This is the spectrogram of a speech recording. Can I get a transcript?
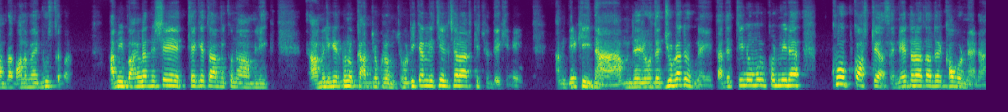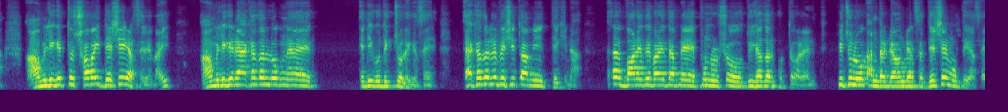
আমরা ভালোভাবে বুঝতে পারব। আমি বাংলাদেশে থেকে তো আমি কোনো আওয়ামী লীগ, আওয়ামী লীগের কোনো কার্যক্রম ঝটিকা মিছিল ছাড়া আর কিছু দেখি নেই আমি দেখি, না, আমাদের ওদের যোগাযোগ নেই। তাদের তৃণমূল কর্মীরা খুব কষ্টে আছে, নেতারা তাদের খবর নেয় না। আওয়ামী লীগের তো সবাই দেশেই আছে রে ভাই। আওয়ামী লীগের এক হাজার লোক নেয়, এদিক ওদিক চলে গেছে। এক হাজারের বেশি তো আমি দেখি না। বাড়িতে বাড়িতে আপনি পনেরোশো দুই হাজার করতে পারেন। কিছু লোক আন্ডারগ্রাউন্ডে আছে, দেশের মধ্যে আছে।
